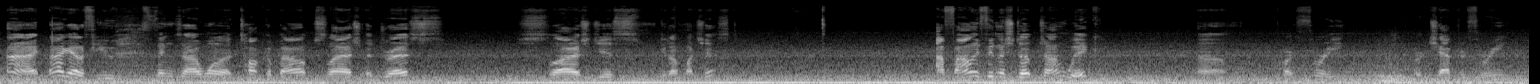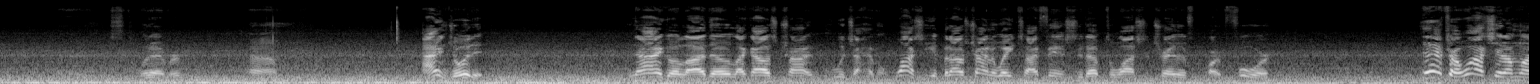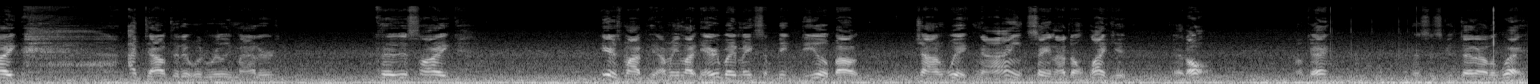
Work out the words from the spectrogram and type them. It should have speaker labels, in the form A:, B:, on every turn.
A: All right, I got a few things I want to talk about slash address slash just get off my chest. I finally finished up John Wick, um, part three or chapter three, or whatever. Um, I enjoyed it. Now I ain't gonna lie though, like I was trying, which I haven't watched yet, but I was trying to wait till I finished it up to watch the trailer for part four. And after I watched it, I'm like, I doubt that it would really matter, because it's like, here's my opinion. I mean, like everybody makes a big deal about John Wick. Now I ain't saying I don't like it at all. Okay, let's just get that out of the way.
